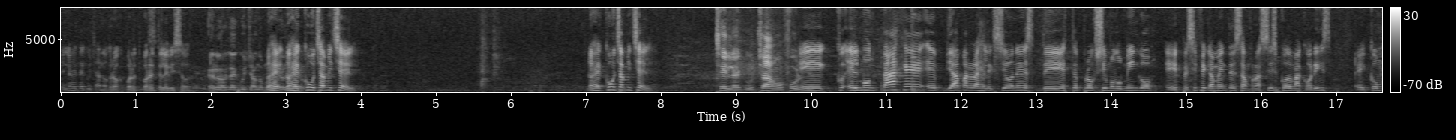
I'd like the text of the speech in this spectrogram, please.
Él nos está escuchando, creo que por, por el televisor. él nos está escuchando. por ¿Nos, el nos televisor. escucha, Michelle? ¿Nos escucha, Michelle? Sí, le escuchamos, Fulvio. Eh, el montaje eh, ya para las elecciones de este próximo domingo, eh, específicamente en San Francisco de Macorís, eh, ¿cómo-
